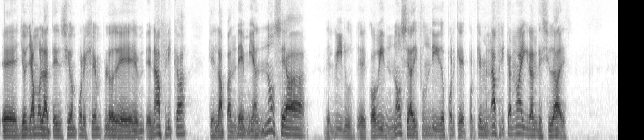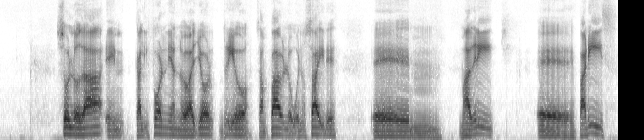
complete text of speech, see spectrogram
Eh, yo llamo la atención, por ejemplo, de, en África, que la pandemia no se ha del virus de COVID no se ha difundido. ¿Por qué? Porque en África no hay grandes ciudades. Solo da en California, Nueva York, Río, San Pablo, Buenos Aires, eh, Madrid, eh, París,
